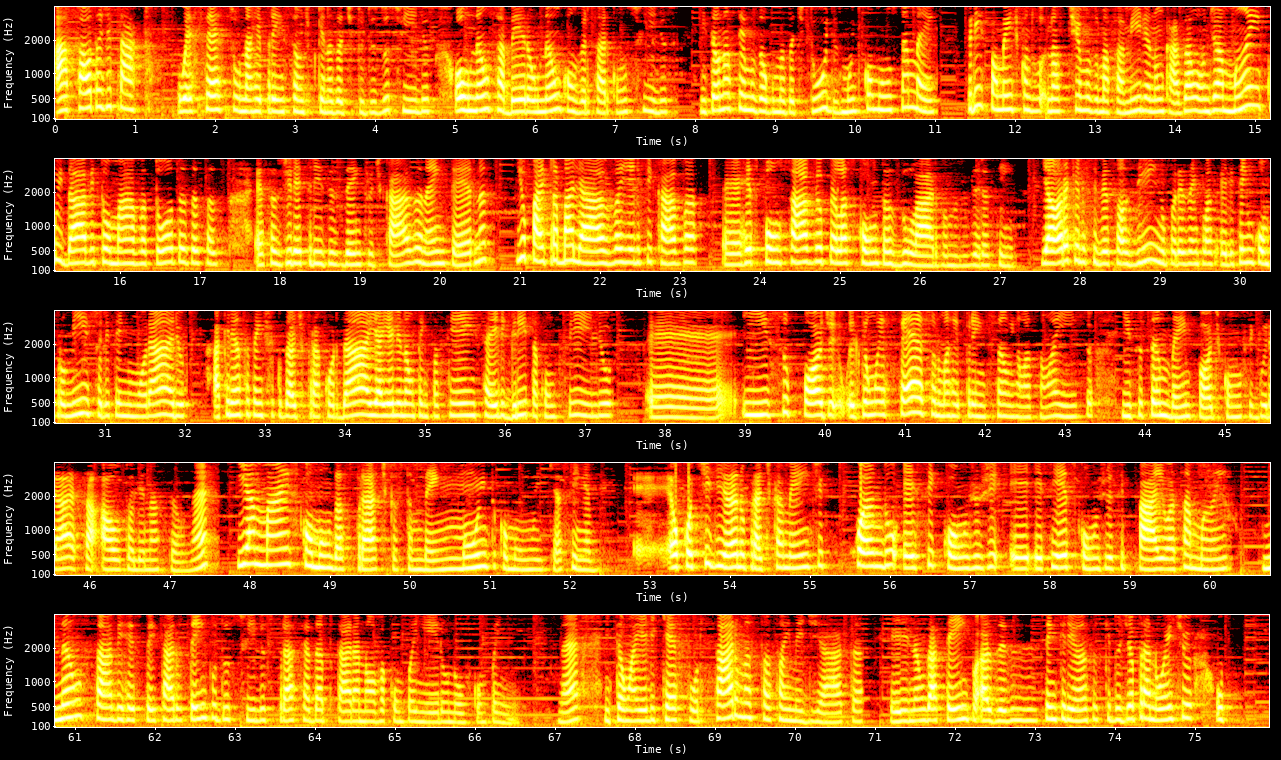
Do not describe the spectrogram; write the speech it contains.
a falta de tato, o excesso na repreensão de pequenas atitudes dos filhos, ou não saber ou não conversar com os filhos. Então nós temos algumas atitudes muito comuns também, principalmente quando nós tínhamos uma família num casal onde a mãe cuidava e tomava todas essas, essas diretrizes dentro de casa, né, internas, e o pai trabalhava e ele ficava é, responsável pelas contas do lar, vamos dizer assim. E a hora que ele se vê sozinho, por exemplo, ele tem um compromisso, ele tem um horário, a criança tem dificuldade para acordar e aí ele não tem paciência, ele grita com o filho, é, e isso pode, ele tem um excesso numa repreensão em relação a isso, isso também pode configurar essa autoalienação, né? E a mais comum das práticas também, muito comum e que assim é, é o cotidiano praticamente, quando esse cônjuge, esse ex-cônjuge, esse pai ou essa mãe não sabe respeitar o tempo dos filhos para se adaptar à nova companheira ou novo companheiro né? Então aí ele quer forçar uma situação imediata, ele não dá tempo. Às vezes existem crianças que do dia para noite o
